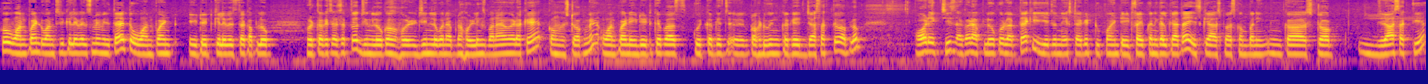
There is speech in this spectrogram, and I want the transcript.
को 1.13 के लेवल्स में मिलता है तो 1.88 के लेवल्स तक आप लोग होल्ड करके चल सकते हो। जिन लोगों का होल्ड जिन लोगों ने अपना होल्डिंग्स बनाए हुए रखे हैं, कम स्टॉक में 1.88 के पास क्विट करके प्रॉफिट बुकिंग करके जा सकते हो आप लोग। और एक चीज़ अगर आप लोगों को लगता है कि ये जो नेक्स्ट टारगेट 2.85 का निकल के आता है, इसके आसपास कंपनी का स्टॉक जा सकती है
